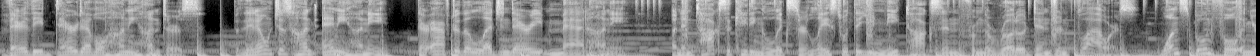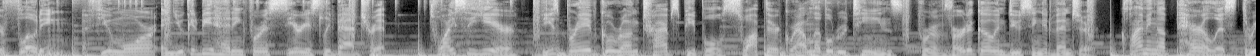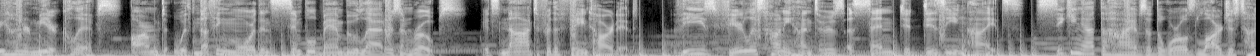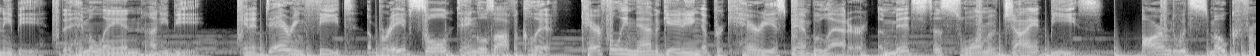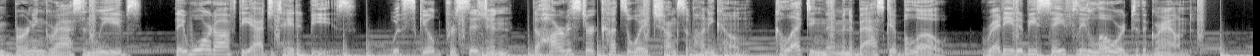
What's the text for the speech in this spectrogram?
They're the daredevil honey hunters, but they don't just hunt any honey, they're after the legendary mad honey, an intoxicating elixir laced with a unique toxin from the rhododendron flowers. One spoonful and you're floating, a few more and you could be heading for a seriously bad trip. Twice a year, these brave Gurung tribespeople swap their ground-level routines for a vertigo-inducing adventure, climbing up perilous 300-meter cliffs, armed with nothing more than simple bamboo ladders and ropes. It's not for the faint-hearted. These fearless honey hunters ascend to dizzying heights, seeking out the hives of the world's largest honeybee, the Himalayan honeybee. In a daring feat, a brave soul dangles off a cliff, carefully navigating a precarious bamboo ladder amidst a swarm of giant bees. Armed with smoke from burning grass and leaves, they ward off the agitated bees. With skilled precision, the harvester cuts away chunks of honeycomb, collecting them in a basket below, ready to be safely lowered to the ground.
